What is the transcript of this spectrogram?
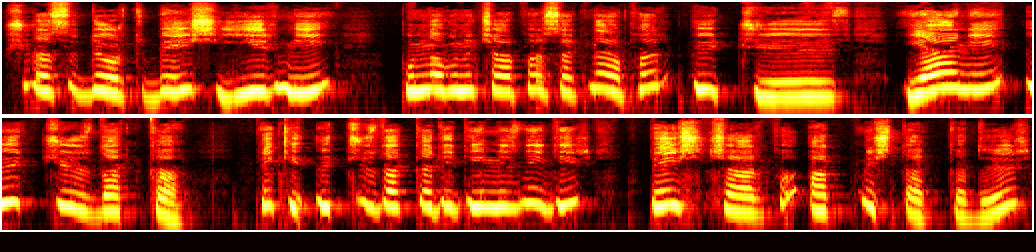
Şurası 4, 5, 20. Bununla bunu çarparsak ne yapar? 300. Yani 300 dakika. Peki 300 dakika dediğimiz nedir? 5 çarpı 60 dakikadır.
